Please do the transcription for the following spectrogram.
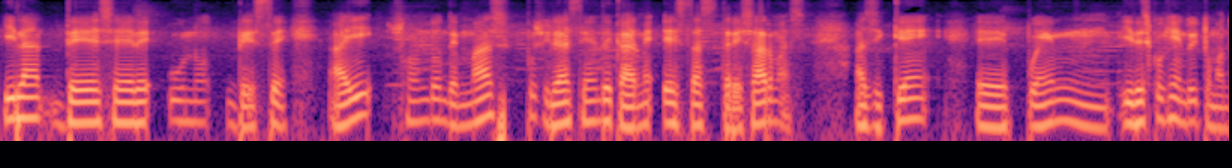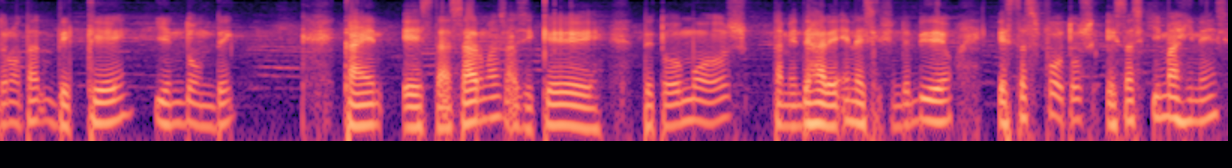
y la DSR-1DC. Ahí son donde más posibilidades tienen de caerme estas tres armas. Así que eh, pueden ir escogiendo y tomando nota de qué y en dónde caen estas armas así que de todos modos también dejaré en la descripción del video estas fotos estas imágenes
